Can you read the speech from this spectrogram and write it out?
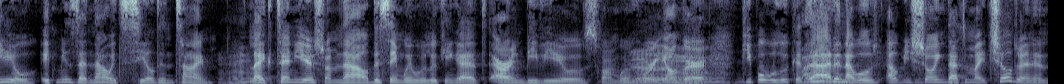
video. It means that now it's sealed in time. Mm-hmm. Like ten years from now, the same way we're looking at R and B videos from when we were younger, Mm-hmm. people will look at that, and I will I'll be showing that to my children, and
